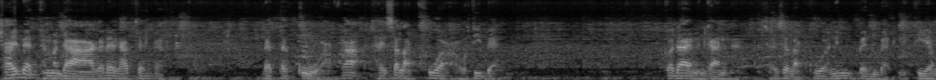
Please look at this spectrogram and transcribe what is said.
ใช้แบตธรรมดาก็ได้ครับ ใช้แบตแบตตะกั่วก็ใช้สลับขั้วเอาที่แบตก็ได้เหมือนกัน ใช้สลับขั้วนนี้มันเป็นแบตลิเธียม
